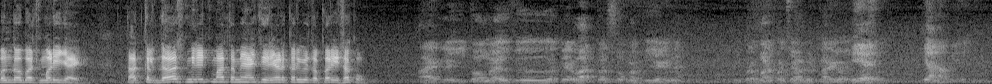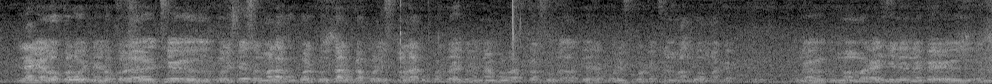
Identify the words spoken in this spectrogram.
બંદોબસ્ત મળી જાય. તાત્કાલિક દસ મિનિટમાં તમે અહીંથી રેડ કરવી હોય તો કરી શકો. હા એટલે એ તો અમે અત્યારે વાત કરશું અમે પીઆઈને. એ પ્રમાણે પછી આગળ કાર્યવાહી. ક્યાં ના પીઆઈ? એટલે અહીંયા લોકલ હોય ને લોકલ જે પોલીસ સ્ટેશનમાં લાગુ પડતું હોય તાલુકા પોલીસમાં લાગુ પડતા હોય તો એના અમે વાત કરશું અત્યારે પોલીસ પ્રોટેક્શન માંગવા માટે. અને અમારા એન્જિનિયરને કહે અને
